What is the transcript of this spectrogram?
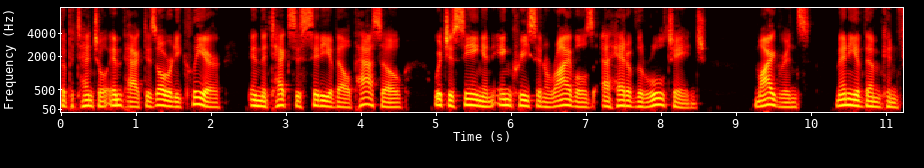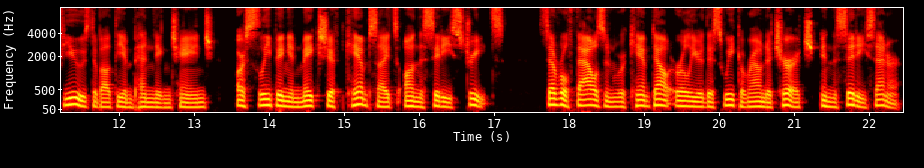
The potential impact is already clear in the Texas city of El Paso, which is seeing an increase in arrivals ahead of the rule change. Migrants, many of them confused about the impending change, are sleeping in makeshift campsites on the city's streets. Several thousand were camped out earlier this week around a church in the city center.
